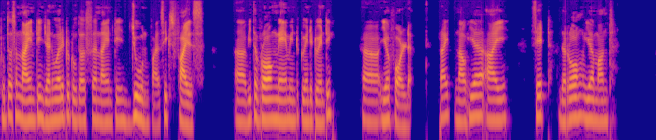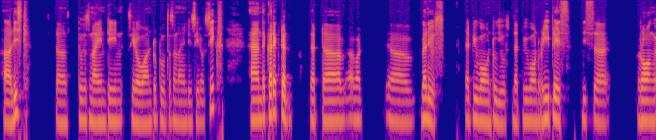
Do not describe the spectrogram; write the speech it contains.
2019 January to 2019 June file six files uh, with a wrong name into 2020 uh, year folder right? Now here I set the wrong year month uh, list uh, 2019 01 to 2019 06 and the corrected that uh, what uh, values that we want to use that we want to replace this uh, wrong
